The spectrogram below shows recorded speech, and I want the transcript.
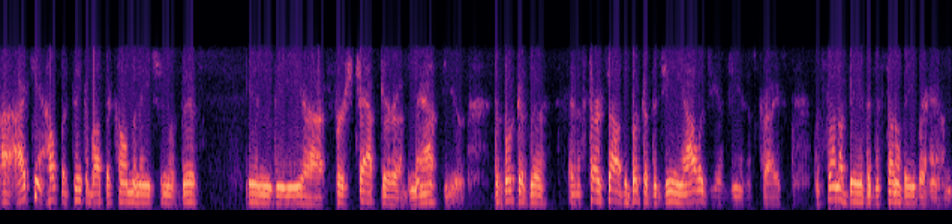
Uh, I can't help but think about the culmination of this in the uh, first chapter of Matthew, the book of the, and it starts out the book of the genealogy of Jesus Christ, the son of David, the son of Abraham.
